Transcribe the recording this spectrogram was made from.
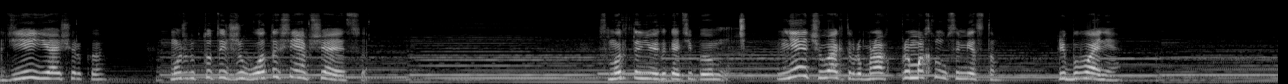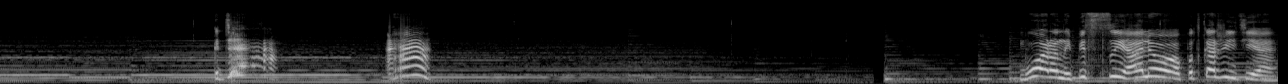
Где ящерка? Может быть, кто-то из животных с ней общается? Смотрит на нее и такая, типа... Не, чувак, ты промахнулся местом пребывания. Где? Ага! Вороны, песцы, алло, подскажите!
